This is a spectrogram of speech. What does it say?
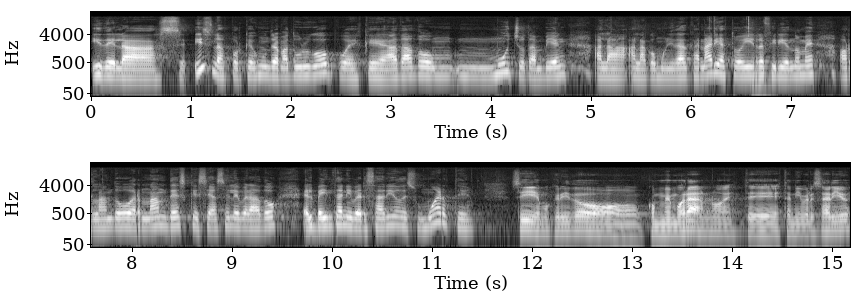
y de las islas, porque es un dramaturgo pues que ha dado mucho también a la, a la comunidad canaria. Estoy refiriéndome a Orlando Hernández, que se ha celebrado el 20 aniversario de su muerte. Sí, hemos querido conmemorar ¿no? este, este aniversario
